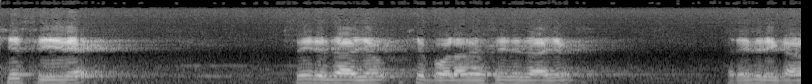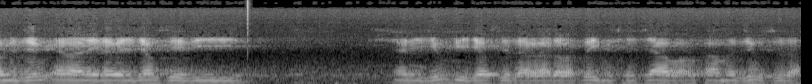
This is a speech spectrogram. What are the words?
ဖြစ်စေတဲ့ စေတသာယုတ်ဖြစ်ပေါ်လာတဲ့စေတသာယုတ်အရိဒရိကမယုတ်အဲ့ဒါတွေလည်းရောက်စေသည်အဲ့ဒီယုတ်တိရောက်စေတာကတော့သိမထင်ရှားပါဘူးကာမယုတ်ဆိုတာ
